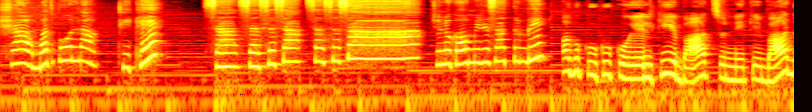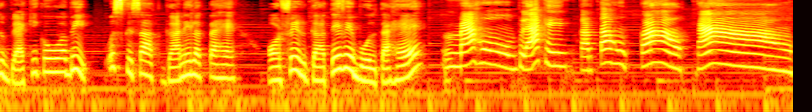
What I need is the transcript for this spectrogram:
शाह मत बोलना, ठीक है? सा सा सा सा सा सा सा। चलो गाओ मेरे साथ तुम भी। अब कुकू कोयल की बात सुनने के बाद ब्लैकी कौआ भी उसके साथ गाने लगता है और फिर गाते हुए बोलता है हूँ ब्लैकी करता हूँ काव काव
